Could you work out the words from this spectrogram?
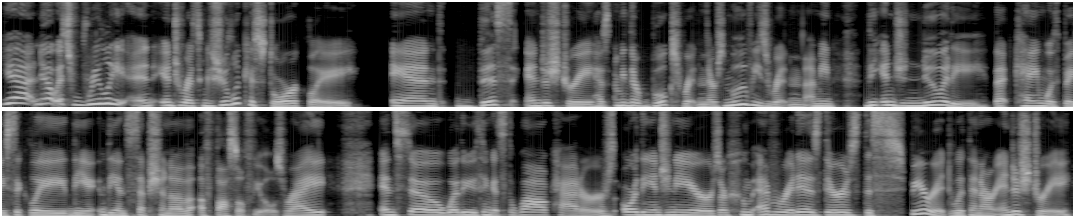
Yeah, no, it's really interesting because you look historically and this industry has, I mean, there are books written, there's movies written. I mean, the ingenuity that came with basically the the inception of, of fossil fuels, right? And so whether you think it's the wildcatters or the engineers or whomever it is, there's the spirit within our industry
